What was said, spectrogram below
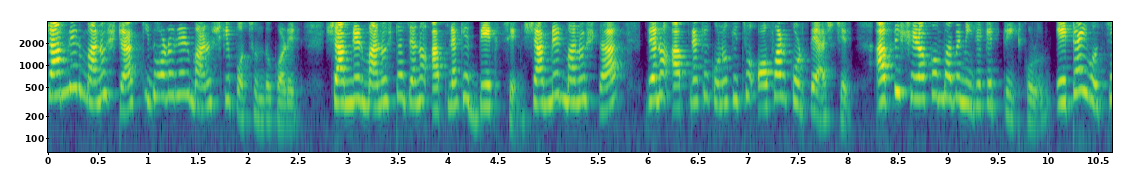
সামনের মানুষটা কি ধরনের মানুষকে পছন্দ করেন? সামনের মানুষটা যেন আপনাকে দেখছেন। সামনের মানুষটা যেন আপনাকে কোনো কিছু অফার করতে আসছেন। আপনি সেরকমভাবে নিজেকে ট্রিট করুন। এটাই হচ্ছে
